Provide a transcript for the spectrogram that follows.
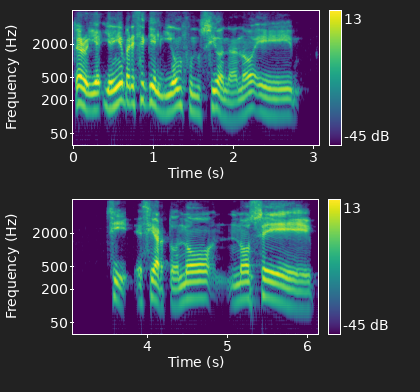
Claro, y, y, a mí me parece que el guion funciona, ¿no? Eh, sí, es cierto, no, no se,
